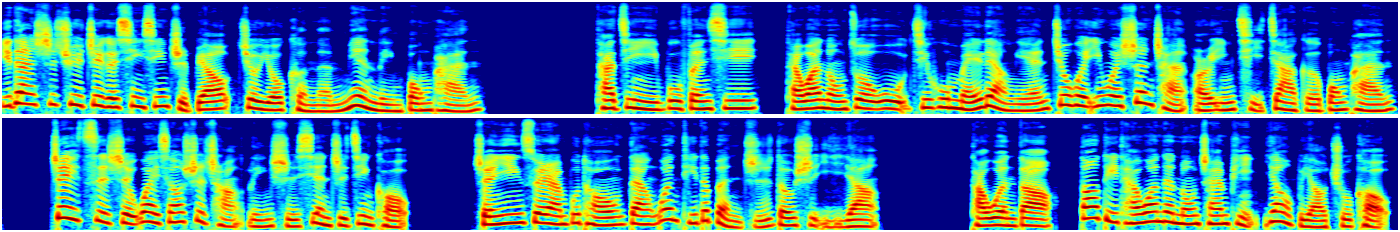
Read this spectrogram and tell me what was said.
一旦失去这个信心指标，就有可能面临崩盘。他进一步分析，台湾农作物几乎每两年就会因为盛产而引起价格崩盘。这一次是外销市场临时限制进口，成因虽然不同，但问题的本质都是一样。他问道：到底台湾的农产品要不要出口？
